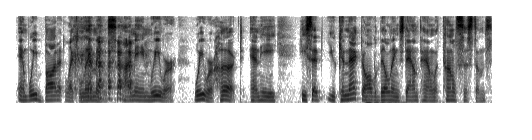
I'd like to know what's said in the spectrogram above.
and we bought it like lemmings. I mean, we were we were hooked. And he he said, "You connect all the buildings downtown with tunnel systems,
